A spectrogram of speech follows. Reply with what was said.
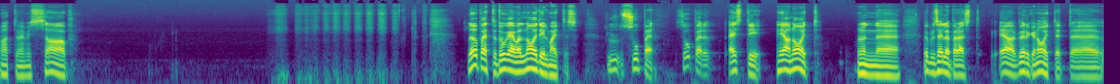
vaatame, mis saab lõpeta tugeval noodil, Mattias. super, super, hästi hea noot. mul on äh, võib-olla sellepärast hea kõrge noot, et äh,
